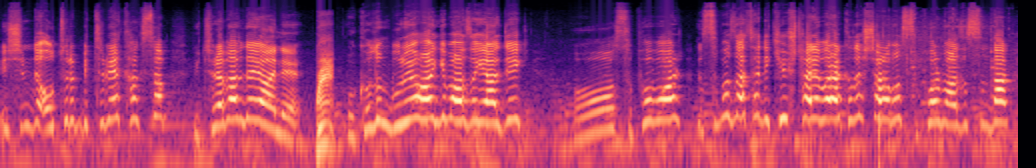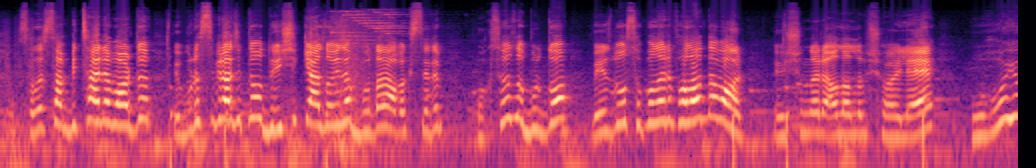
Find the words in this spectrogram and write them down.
E, şimdi oturup bitirmeye kalksam bitiremem de yani. Bakalım buraya hangi mağaza gelecek? Aa spa var. Spa zaten 2-3 tane var arkadaşlar ama spor mağazasından sanırsam bir tane vardı. Ve burası birazcık daha değişik geldi o yüzden buradan almak istedim. Baksanıza burada beyzbol sopaları falan da var. E, şunları alalım şöyle. Oha ya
